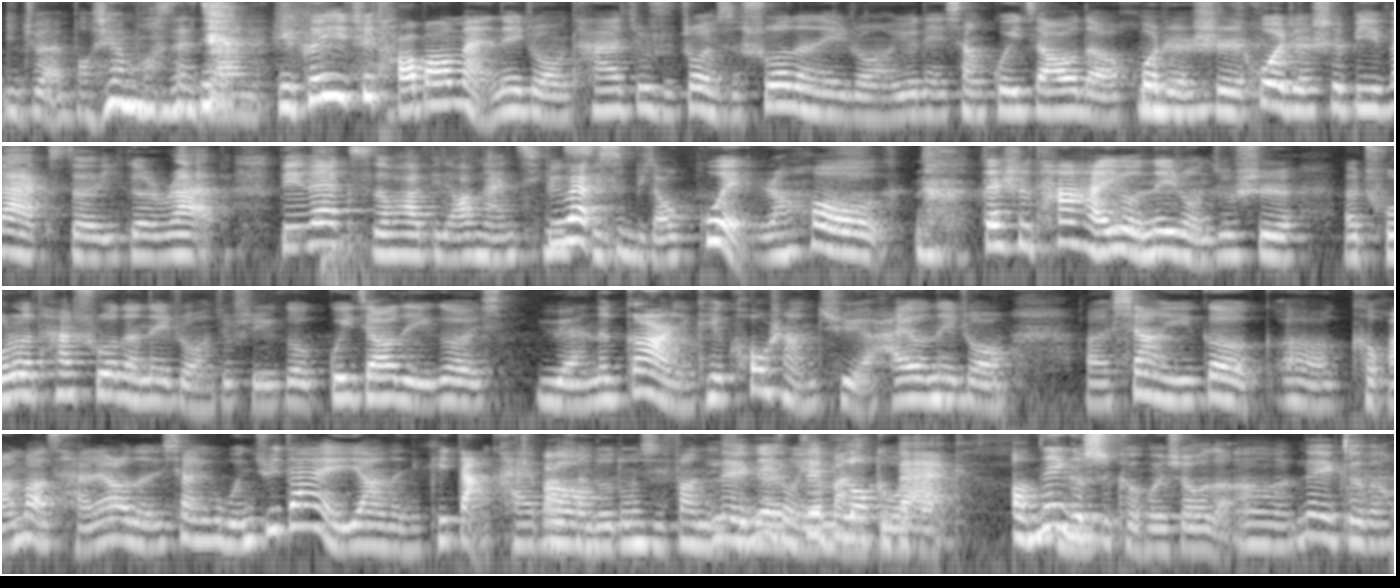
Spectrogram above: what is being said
一卷保鲜膜在家里。你可以去淘宝买那种，它就是 Joyce 说的那种，有点像硅胶的，或者是或者是 Beeswax 的一个 wrap。Beeswax 的话比较难清洗。比较贵，然后，但是它还有那种就是呃，除了他说的那种，就是一个硅胶的一个圆的盖儿，你可以扣上去，还有那种。呃，像一个呃可环保材料的，像一个文具袋一样的，你可以打开，把哦很多东西放进去，那个种也蛮多的哦，那个是可回收的，嗯，那个的，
